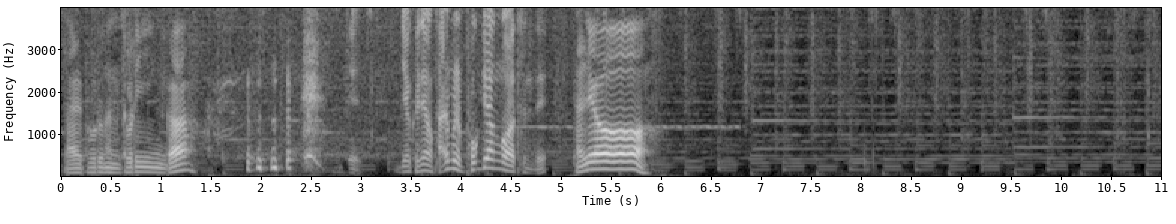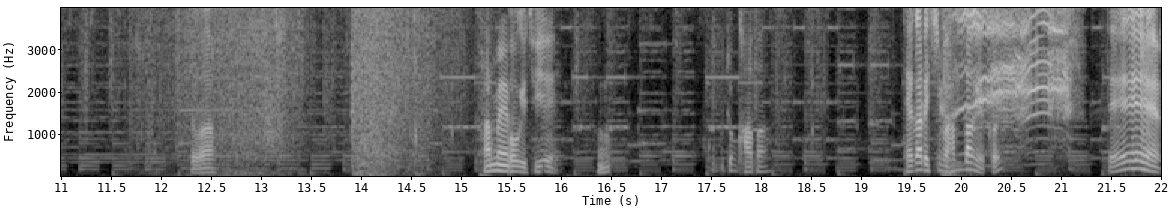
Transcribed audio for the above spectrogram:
날 부르는 소리인가? 얘 그냥 삶을 포기한 것 같은데. 달려. 좋아. 3을 거기 뒤에. 어? 거기 좀 가봐. 대가리 치면 한 방일 걸? 댐.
